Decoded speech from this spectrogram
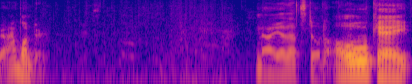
I wonder. No, yeah, that's still not. Okay.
